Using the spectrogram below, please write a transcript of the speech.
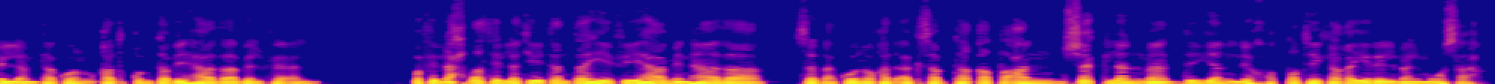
إن لم تكن قد قمت بهذا بالفعل. وفي اللحظة التي تنتهي فيها من هذا ستكون قد أكسبت قطعا شكلا ماديا لخطتك غير الملموسة.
